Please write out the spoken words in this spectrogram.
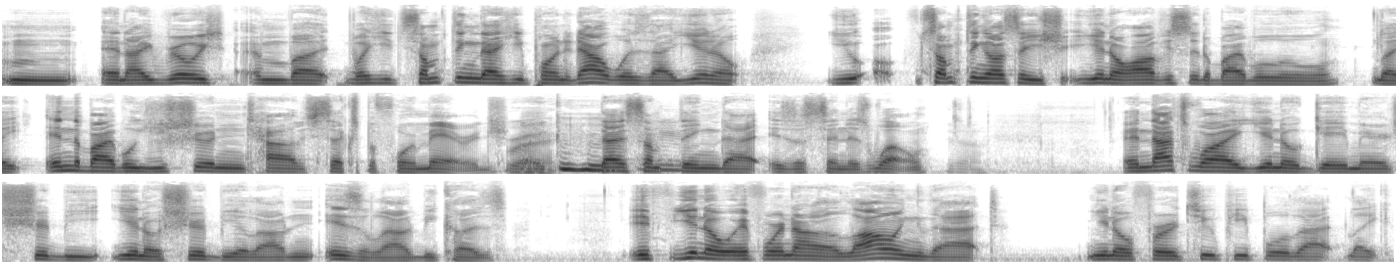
mm, and I really. Sh- um, but what he something that he pointed out was that you know you something else that you should you know obviously the Bible like in the Bible you shouldn't have sex before marriage. Right. Like, Mhm. That's something that is a sin as well. And that's why you know gay marriage should be you know should be allowed and is allowed because if you know if we're not allowing that you know for two people that like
